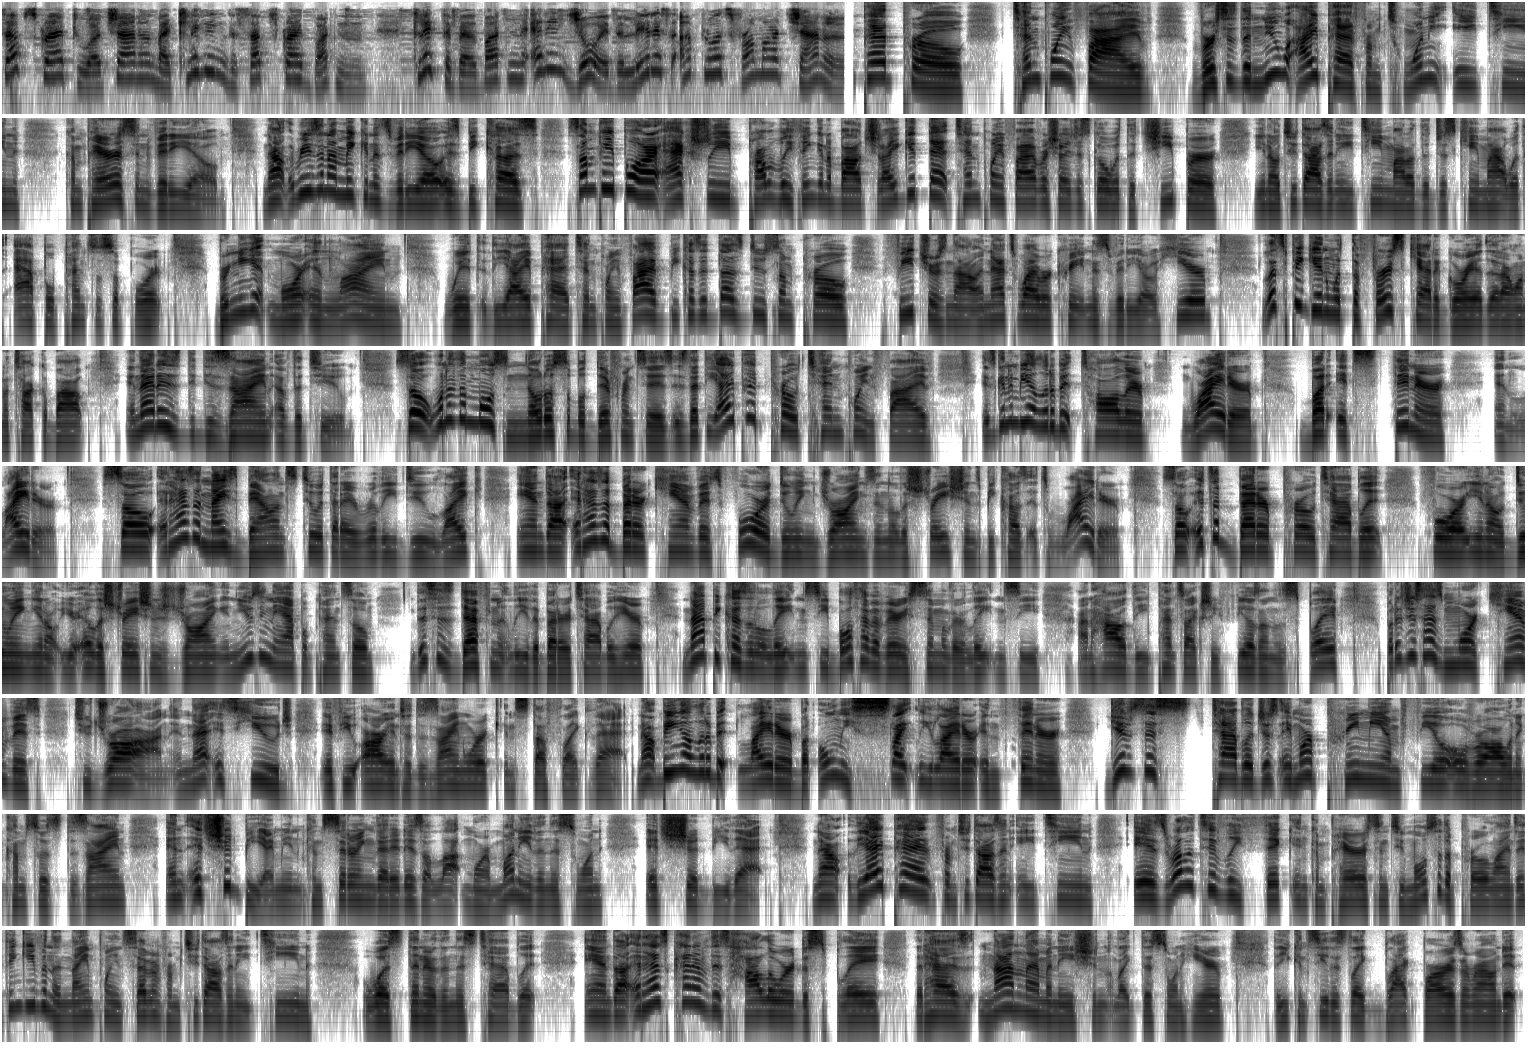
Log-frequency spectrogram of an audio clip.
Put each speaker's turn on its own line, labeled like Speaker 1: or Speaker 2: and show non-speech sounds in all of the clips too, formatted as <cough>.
Speaker 1: Subscribe to our channel by clicking the subscribe button. Click the bell button and enjoy the latest uploads from our channel.
Speaker 2: iPad Pro 10.5 versus the new iPad from 2018 comparison video. Now, the reason I'm making this video is because some people are actually probably thinking about, should I get that 10.5 or should I just go with the cheaper, you know, 2018 model that just came out with Apple Pencil support, bringing it more in line with the iPad 10.5 because it does do some pro features now, and that's why we're creating this video here. Let's begin with the first category that I want to talk about, and that is the design of the two. So one of the most noticeable differences is that the iPad Pro 10.5 is going to be a little bit taller, wider, but it's thinner and lighter. So it has a nice balance to it that I really do like. And uh, it has a better canvas for doing drawings and illustrations because it's wider. So it's a better pro tablet for, you know, doing, you know, your illustrations, drawing and using the Apple Pencil this is definitely the better tablet here, not because of the latency. Both have a very similar latency on how the pencil actually feels on the display, but it just has more canvas to draw on. And that is huge if you are into design work and stuff like that. Now, being a little bit lighter, but only slightly lighter and thinner gives this tablet just a more premium feel overall when it comes to its design and it should be. I mean considering that it is a lot more money than this one it should be that. Now the ipad from 2018 is relatively thick in comparison to most of the pro lines. I think even the 9.7 from 2018 was thinner than this tablet and uh, it has kind of this hollower display that has non-lamination like this one here that you can see this like black bars around it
